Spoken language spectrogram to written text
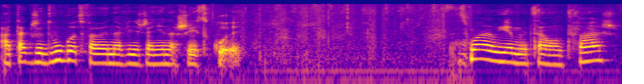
a także długotrwałe nawilżenie naszej skóry. Smarujemy całą twarz.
